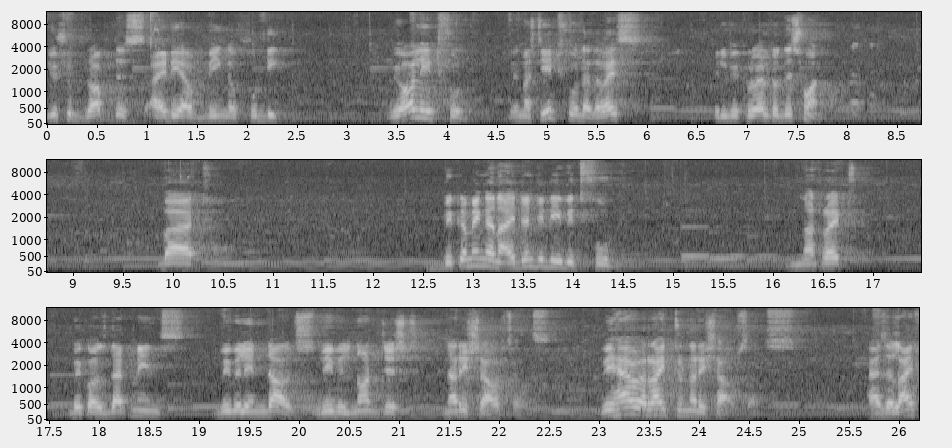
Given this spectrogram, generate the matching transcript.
You should drop this idea of being a foodie. We all eat food, we must eat food, otherwise it'll be cruel to this one. But becoming an identity with food, not right, because that means we will indulge, we will not just nourish ourselves. We have a right to nourish ourselves. As a life,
